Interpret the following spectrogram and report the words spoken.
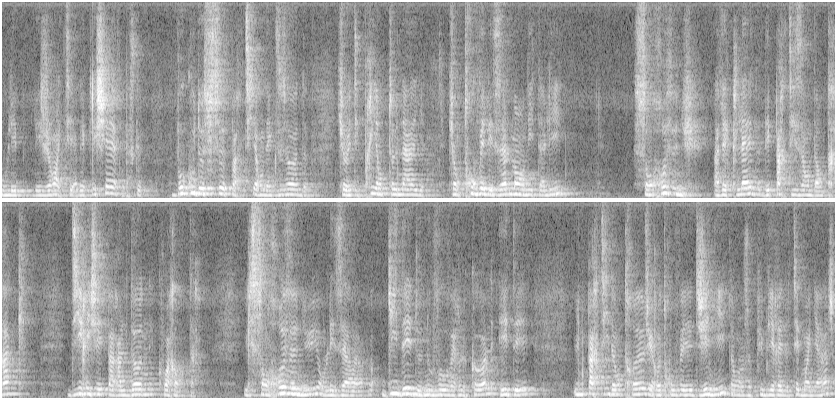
où les, gens étaient avec les chèvres, parce que Beaucoup de ceux partis en exode, qui ont été pris en tenaille, qui ont trouvé les Allemands en Italie, sont revenus avec l'aide des partisans d'Antrac, dirigés par Aldone Quaranta. Ils sont revenus, on les a guidés de nouveau vers le col, aidés. Une partie d'entre eux, j'ai retrouvé Jenny, dont je publierai le témoignage,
